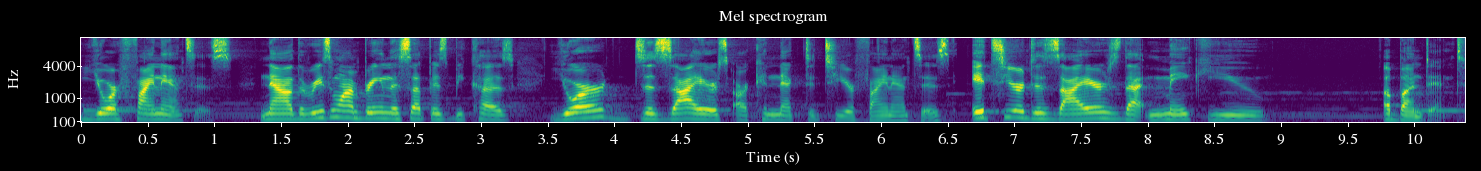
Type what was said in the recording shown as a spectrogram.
your finances. Now, the reason why I'm bringing this up is because your desires are connected to your finances. It's your desires that make you abundant.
